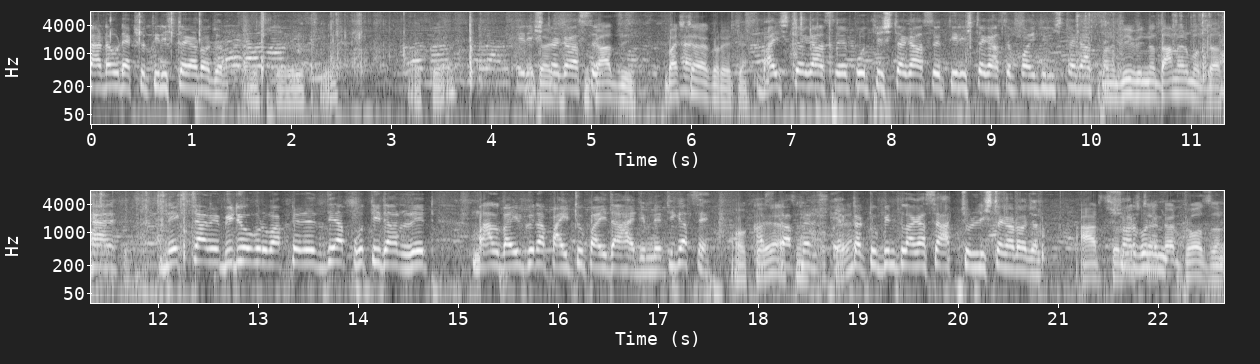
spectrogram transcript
কাট আউট একশো তিরিশ টাকা ডজন। বুঝতে পেরেছি। ওকে। তিরিশ টাকা আছে। গাজি। বাইশ টাকা করে এটা। বাইশ টাকা আছে পঁচিশ টাকা আছে তিরিশ টাকা আছে পঁয়ত্রিশ টাকা আছে। মানে বিভিন্ন দামের মধ্যে আছে। হ্যাঁ। নেক্সট আমি ভিডিও করব আপনাদের দেওয়া প্রতিটা রেট মাল বাইর করে পাই টু পাই দা হাই দিমনে ঠিক আছে? আজকে আচ্ছা, আপনার. একটা টুপিন প্লাগ আছে আটচল্লিশ টাকা ডজন। আটচল্লিশ টাকা ডজন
